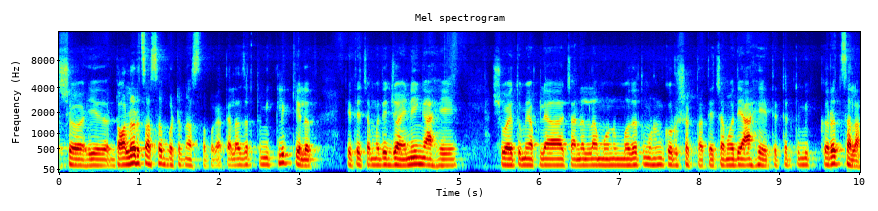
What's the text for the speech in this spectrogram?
श हे डॉलरचं असं बटन असतं बघा. त्याला जर तुम्ही क्लिक केलं की त्याच्यामध्ये जॉईनिंग आहे शिवाय तुम्ही आपल्या चॅनलला म्हणून मदत म्हणून करू शकता त्याच्यामध्ये आहे ते तर तुम्ही करत चला.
